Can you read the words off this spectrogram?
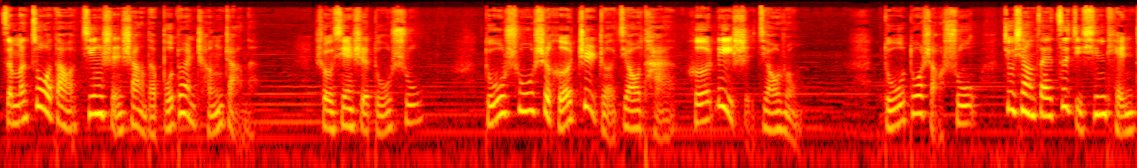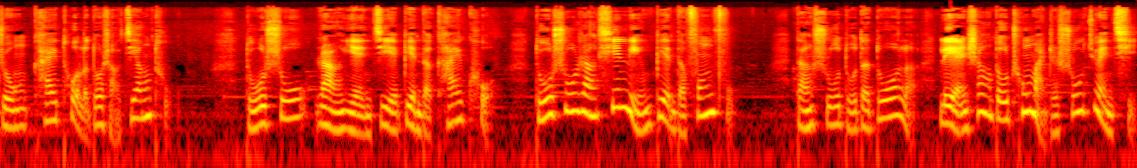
怎么做到精神上的不断成长呢？首先是读书，读书是和智者交谈，和历史交融。读多少书，就像在自己心田中开拓了多少疆土。读书让眼界变得开阔，读书让心灵变得丰富。当书读得多了，脸上都充满着书卷气。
